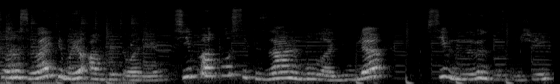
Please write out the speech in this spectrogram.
розвивайте мою аудиторію. Всім папусики, з вами була Юля. Всім до нових зустрічей.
